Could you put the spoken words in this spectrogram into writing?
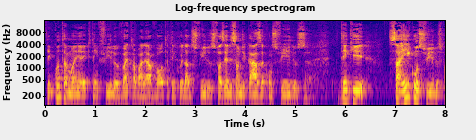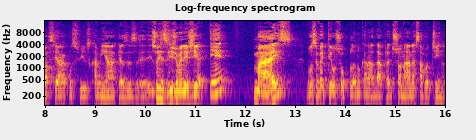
tem quanta mãe aí que tem filho, vai trabalhar, volta, tem que cuidar dos filhos, fazer a lição de casa com os filhos, tem que sair com os filhos, passear com os filhos, caminhar, que às vezes isso exige uma energia. E mais, você vai ter o seu plano Canadá para adicionar nessa rotina.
